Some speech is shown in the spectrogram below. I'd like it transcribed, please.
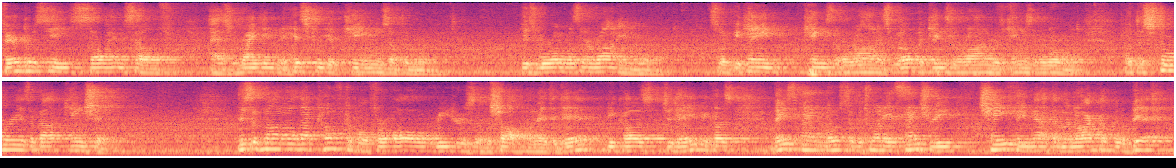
Ferdowsi saw himself as writing the history of kings of the world. His world was an Iranian world. So it became kings of Iran as well, but kings of Iran were kings of the world. But the story is about kingship. This is not all that comfortable for all readers of the Shahnameh today because, today because they spent most of the 20th century chafing at the monarchical bit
